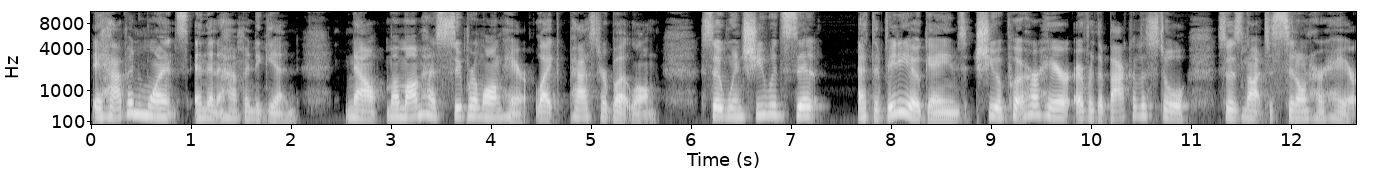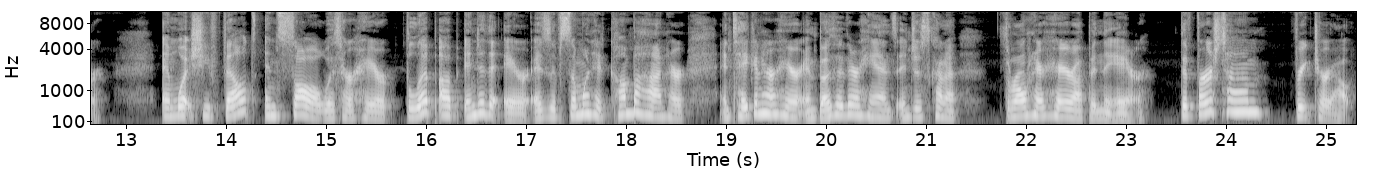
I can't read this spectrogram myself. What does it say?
It happened once and then it happened again. Now, my mom has super long hair, like past her butt long. So when she would sit at the video games, she would put her hair over the back of the stool so as not to sit on her hair. And what she felt and saw was her hair flip up into the air as if someone had come behind her and taken her hair in both of their hands and just kind of thrown her hair up in the air. The first time freaked her out.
